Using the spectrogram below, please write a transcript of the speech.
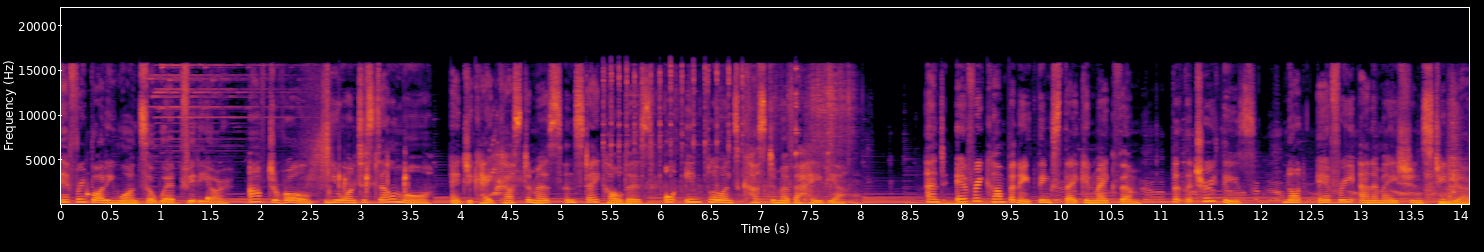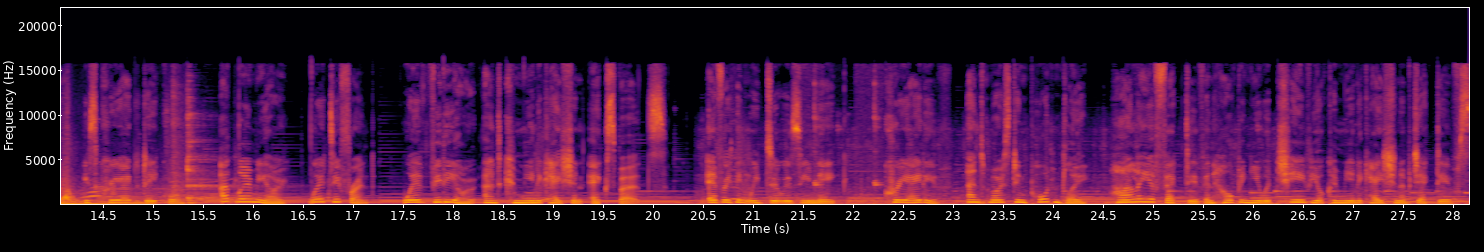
Everybody wants a web video. After all, you want to sell more, educate customers and stakeholders, or influence customer behaviour. And every company thinks they can make them. But the truth is, not every animation studio is created equal. At Lumeo, we're different. We're video and communication experts. Everything we do is unique, creative, and most importantly, highly effective in helping you achieve your communication objectives.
